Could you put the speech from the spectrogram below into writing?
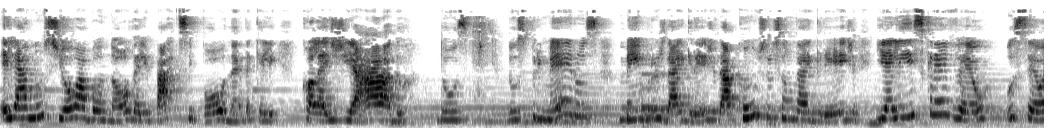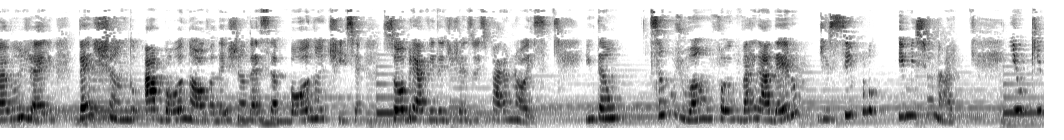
Ele anunciou a boa nova, ele participou, né, daquele colegiado dos dos primeiros membros da igreja, da construção da igreja, e ele escreveu o seu evangelho, deixando a boa nova, deixando essa boa notícia sobre a vida de Jesus para nós. Então, São João foi um verdadeiro discípulo e missionário. E o que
